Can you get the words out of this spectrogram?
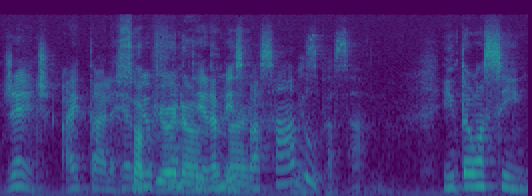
Gente, a Itália reabriu piorando, fronteira mês né? passado. Mês passado. Então, assim,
